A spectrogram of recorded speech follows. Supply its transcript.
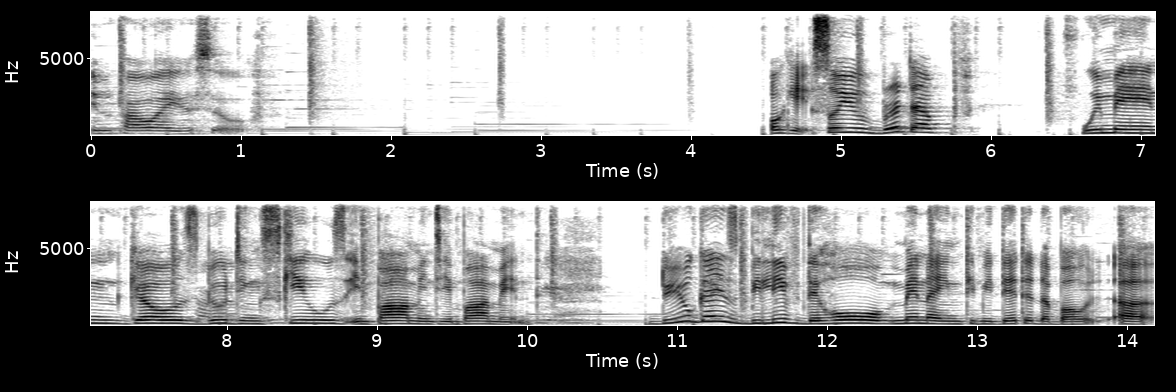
empower yourself. Okay, so you brought up women, girls building skills, empowerment, empowerment. Yeah. Do you guys believe the whole men are intimidated about uh,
